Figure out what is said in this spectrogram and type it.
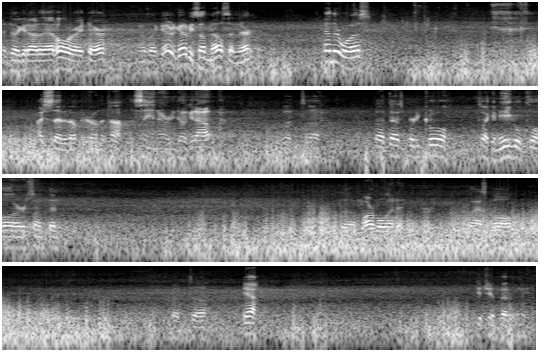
I dug it out of that hole right there. I was like, there's got to be something else in there. And there was. I set it up here on the top of the sand. I already dug it out. But uh, thought that's pretty cool. It's like an eagle claw or something. The marble in it, or glass ball. But uh, yeah. Get you a better, me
